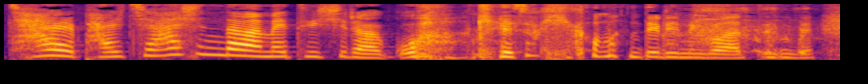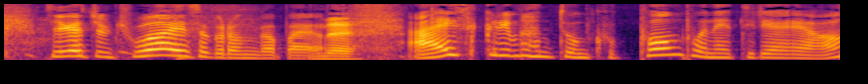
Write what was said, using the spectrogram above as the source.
잘 발치하신 다음에 드시라고 계속 이것만 드리는 것 같은데, 제가 좀 좋아해서 그런가 봐요. 네. 아이스크림 한 통 쿠폰 보내드려요.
